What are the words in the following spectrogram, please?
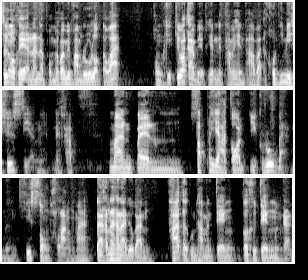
ซึ่งโอเคอันนั้นนะผมไม่ค่อยมีความรู้หรอกแต่ว่า ผมคิดว่าการเปรียบเทียบเนี่ยทำให้เห็นภาพว่าคนที่มีชื่อเสียงเนี่ยนะครับ มันเป็นทรัพยากรอีกรูปแบบหนึ่งที่ทรงพลังมาก แต่ในขณะเดียวกัน ถ้าเกิดคุณทำมันเจ๊งก็คือเจ๊งเหมือนกัน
